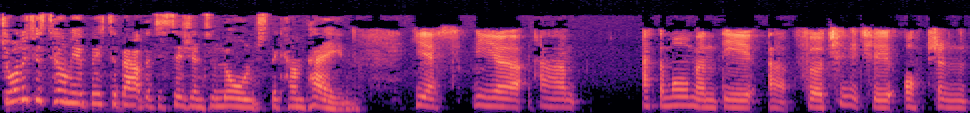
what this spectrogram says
Do you want to just tell me a bit about the decision to launch the campaign? Yes, the uh, um, at the moment the uh, fertility option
